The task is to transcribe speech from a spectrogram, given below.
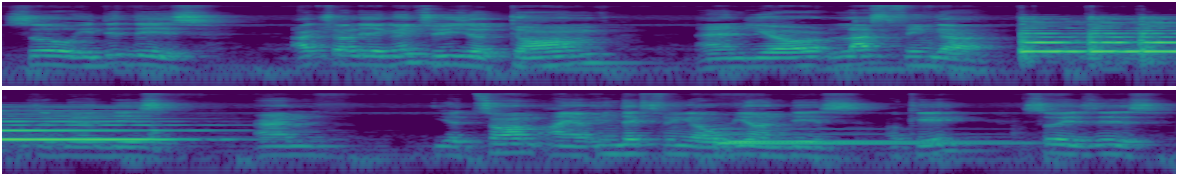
So he did this. Actually you're going to use your thumb and your last finger. To be this and your thumb and your index finger will be on this. Okay? So is this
